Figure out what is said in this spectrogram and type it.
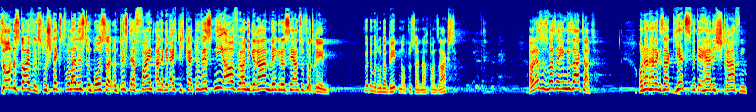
Sohn des Teufels, du steckst voller List und Bosheit und bist der Feind aller Gerechtigkeit. Du wirst nie aufhören, die geraden Wege des Herrn zu verdrehen. Ich würde nochmal drüber beten, ob du es deinen Nachbarn sagst. Aber das ist, was er ihm gesagt hat. Und dann hat er gesagt, jetzt wird der Herr dich strafen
